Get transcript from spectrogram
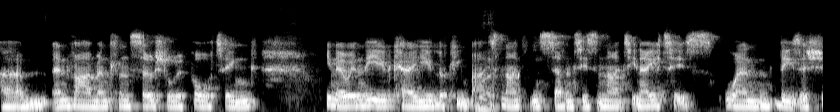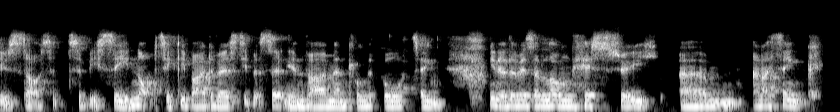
um, environmental and social reporting you know, in the UK, you're looking back right. to 1970s and 1980s when these issues started to be seen, not particularly biodiversity, but certainly environmental reporting. You know, there is a long history, um, and I think.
